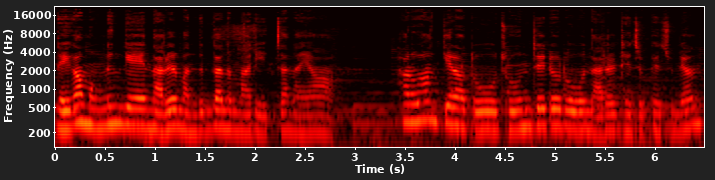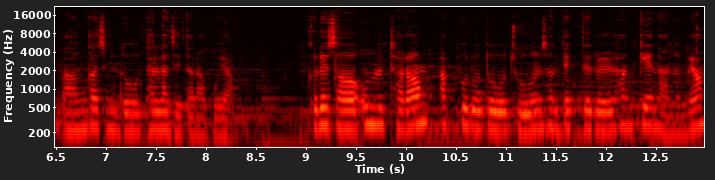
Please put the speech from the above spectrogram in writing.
내가 먹는 게 나를 만든다는 말이 있잖아요. 하루 한 끼라도 좋은 재료로 나를 대접해주면 마음가짐도 달라지더라고요. 그래서 오늘처럼 앞으로도 좋은 선택들을 함께 나누며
